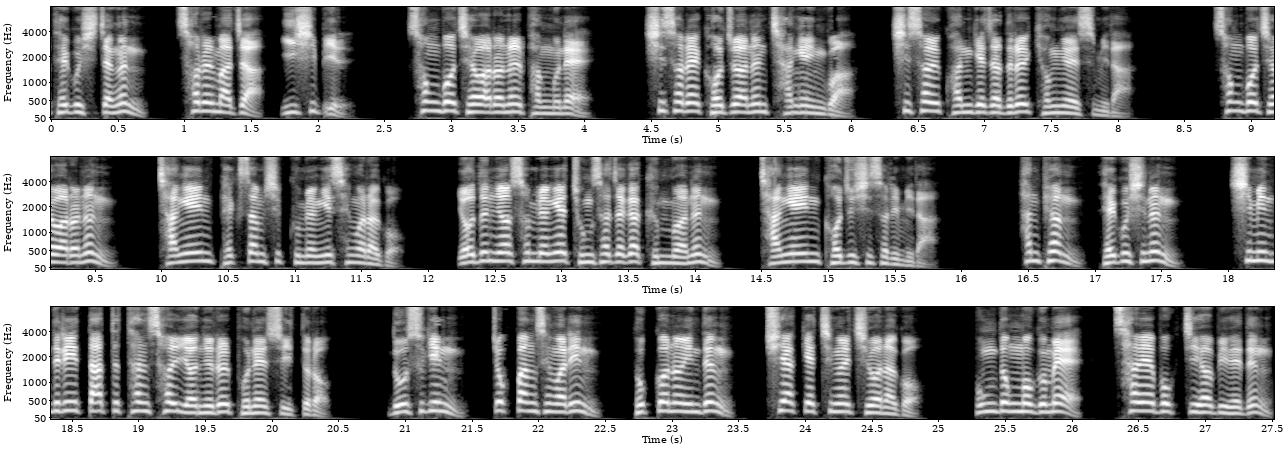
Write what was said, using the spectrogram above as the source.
대구시장은 설을 맞아 20일 성보 재활원을 방문해 시설에 거주하는 장애인과 시설 관계자들을 격려했습니다. 성보 재활원은 장애인 139명이 생활하고 86명의 종사자가 근무하는 장애인 거주시설입니다. 한편 대구시는 시민들이 따뜻한 설 연휴를 보낼 수 있도록 노숙인, 쪽방 생활인, 독거노인 등 취약계층을 지원하고 공동모금회, 사회복지협의회 등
